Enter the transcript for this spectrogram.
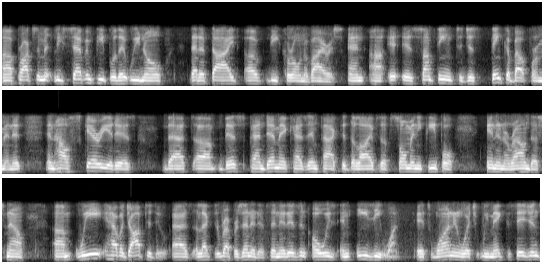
uh, approximately seven people that we know that have died of the coronavirus. And uh, it is something to just think about for a minute and how scary it is that um, this pandemic has impacted the lives of so many people in and around us. Now, um, we have a job to do as elected representatives, and it isn't always an easy one. It's one in which we make decisions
